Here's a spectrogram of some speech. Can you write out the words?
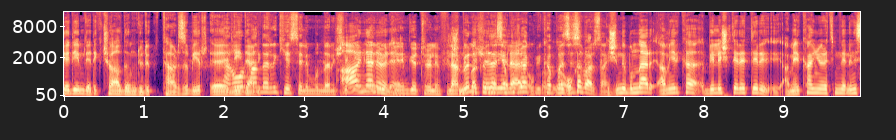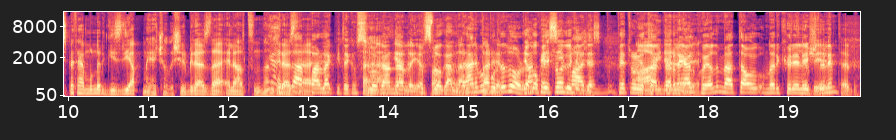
dediğim dedik çaldığım düdük tarzı bir e, yani liderlik. Ormanlarını keselim bunların işte Aynen öyle. götürelim falan böyle şeyler mesela, yapacak bir kapasitesi var sanki. Şimdi bunlar Amerika Birleşik Devletleri Amerikan yönetimleri nispeten bunları gizli yapmaya çalışır. Biraz daha el altından yani biraz daha, daha parlak bir takım sloganlarla ha, yani yapar. Sloganlarla yani bu burada doğrudan petrol maden petrol yataklarına el koyalım ve hatta onları köleleştirelim. Tabii, tabii.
